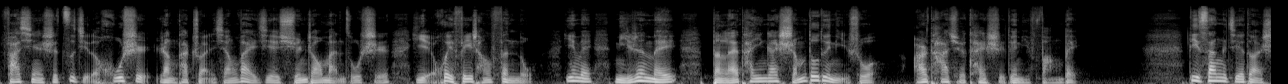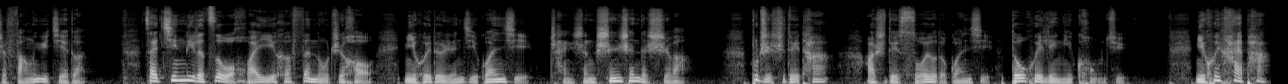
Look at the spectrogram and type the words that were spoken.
发现是自己的忽视让他转向外界寻找满足时，也会非常愤怒，因为你认为本来他应该什么都对你说，而他却开始对你防备。第三个阶段是防御阶段，在经历了自我怀疑和愤怒之后，你会对人际关系产生深深的失望。不只是对他，而是对所有的关系都会令你恐惧。你会害怕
